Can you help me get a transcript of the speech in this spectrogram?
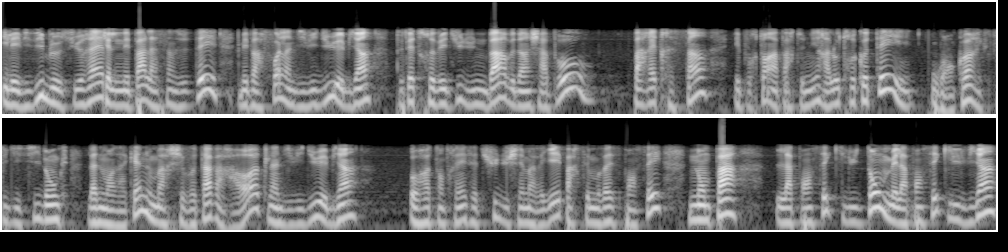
il est visible sur elle qu'elle n'est pas la sainteté, mais parfois l'individu, eh bien, peut être revêtu d'une barbe, d'un chapeau, paraître saint et pourtant appartenir à l'autre côté. Ou encore, explique ici donc la Ken ou marché vota varaot, l'individu, eh bien, aura entraîné cette chute du schéma veillé par ses mauvaises pensées, non pas la pensée qui lui tombe, mais la pensée qu'il vient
